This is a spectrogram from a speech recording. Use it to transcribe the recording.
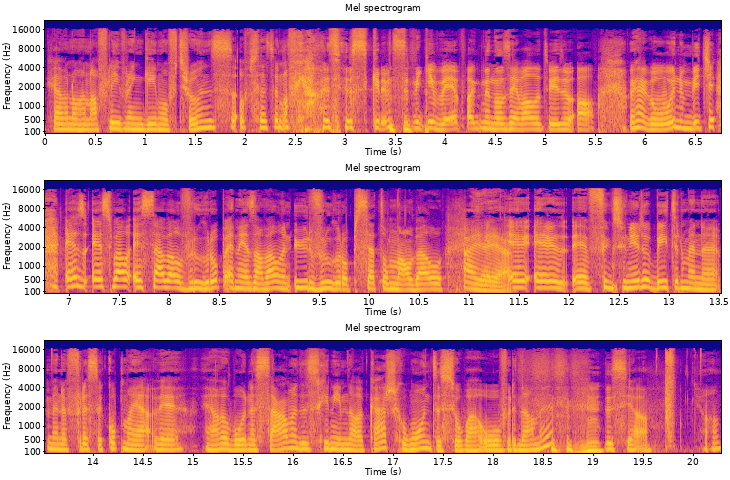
Gaan we nog een aflevering Game of Thrones opzetten of gaan we de scripts er een keer bijpakken? En dan zijn we alle twee zo, ah, we gaan gewoon een beetje... Hij, is, hij, is wel, hij staat wel vroeger op en hij is dan wel een uur vroeger op set om dan wel... Ah, ja, ja. Hij, hij, hij functioneert ook beter met een, met een frisse kop, maar ja, wij, ja, we wonen samen, dus je neemt elkaars gewoontes zo wat over dan. Hè. dus ja, ja.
